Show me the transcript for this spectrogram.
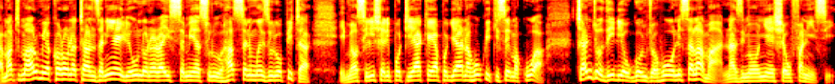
Kamati maalum ya korona Tanzania iliyoundwa na Rais Samia Suluhu Hassan mwezi uliopita imewasilisha ripoti yake hapo jana, huku ikisema kuwa chanjo dhidi ya ugonjwa huo ni salama na zimeonyesha ufanisi.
